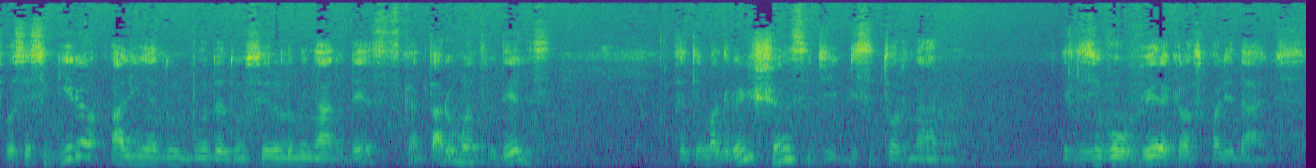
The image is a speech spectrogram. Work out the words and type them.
Se você seguir a linha de um Buda, de um ser iluminado desses, cantar o mantra deles, você tem uma grande chance de, de se tornar, né? de desenvolver aquelas qualidades.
